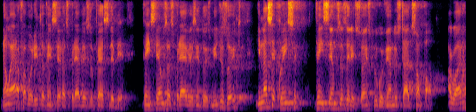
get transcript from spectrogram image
Não era favorito a vencer as prévias do PSDB. Vencemos as prévias em 2018 e, na sequência, vencemos as eleições para o governo do Estado de São Paulo. Agora,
